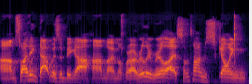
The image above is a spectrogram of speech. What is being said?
Um, so I think that was a big aha moment where I really realized sometimes going,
